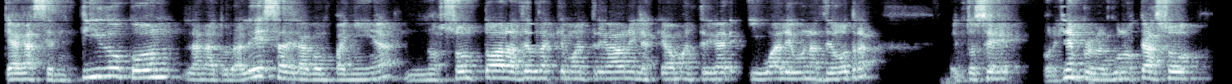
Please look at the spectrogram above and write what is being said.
que haga sentido con la naturaleza de la compañía, no son todas las deudas que hemos entregado ni las que vamos a entregar iguales unas de otras. Entonces, por ejemplo, en algunos casos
